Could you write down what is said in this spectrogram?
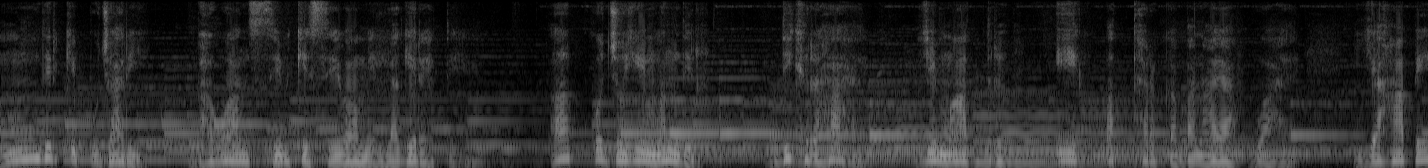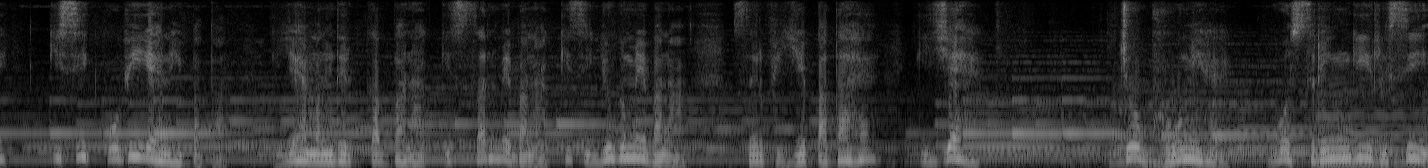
मंदिर के पुजारी भगवान शिव की सेवा में लगे रहते हैं। आपको जो ये मंदिर दिख रहा है, ये मात्र एक पत्थर का बनाया हुआ है। यहाँ पे किसी को भी यह नहीं पता यह मंदिर कब बना, किस सन में बना, किस युग में बना, सिर्फ़ ये पता है कि यह जो भूमि है, वो श्रृंगी ऋषि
